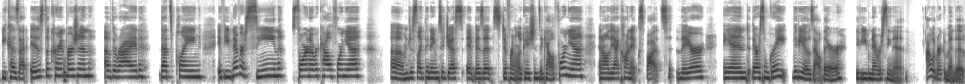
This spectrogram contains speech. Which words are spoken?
because that is the current version of the ride that's playing. If you've never seen Soarin' over California, um, just like the name suggests, it visits different locations in California and all the iconic spots there. And there are some great videos out there if you've never seen it. I would recommend it.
